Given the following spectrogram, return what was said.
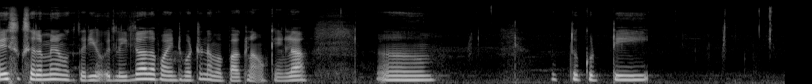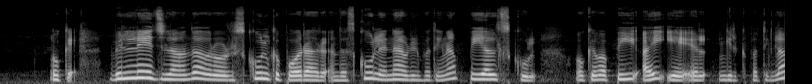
பேசிக்ஸ் எல்லாமே நமக்கு தெரியும். இதில் இல்லாத பாயிண்ட் மட்டும் நம்ம பார்க்கலாம் ஓகேங்களா முத்துக்குட்டி. ஓகே வில்லேஜில் வந்து அவர் ஒரு ஸ்கூலுக்கு போகிறாரு அந்த ஸ்கூல் என்ன அப்படின்னு பார்த்தீங்கன்னா பிஎல் ஸ்கூல் ஓகேவா பிஐஏஎல் இங்கே இருக்குது பார்த்தீங்களா?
